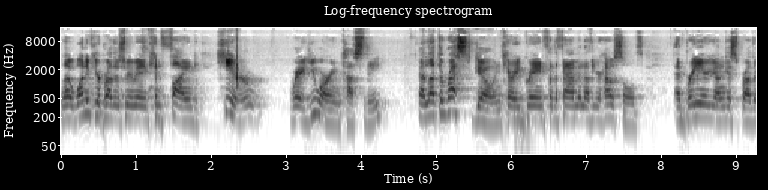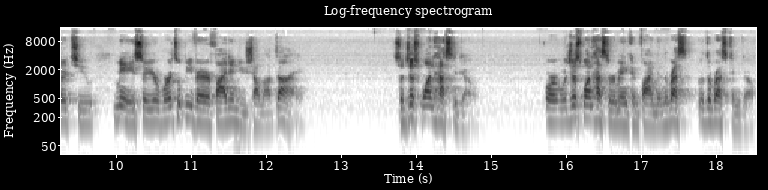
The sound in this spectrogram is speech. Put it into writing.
let one of your brothers remain confined here where you are in custody, and let the rest go and carry grain for the famine of your households, and bring your youngest brother to me, so your words will be verified and you shall not die. So just one has to go or just one has to remain confined and the rest, the rest can go.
